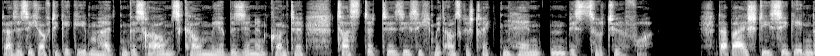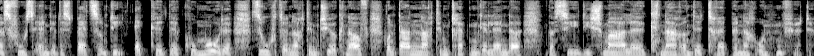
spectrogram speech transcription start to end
Da sie sich auf die Gegebenheiten des Raums kaum mehr besinnen konnte, tastete sie sich mit ausgestreckten Händen bis zur Tür vor. Dabei stieß sie gegen das Fußende des Betts und die Ecke der Kommode, suchte nach dem Türknauf und dann nach dem Treppengeländer, das sie die schmale, knarrende Treppe nach unten führte.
